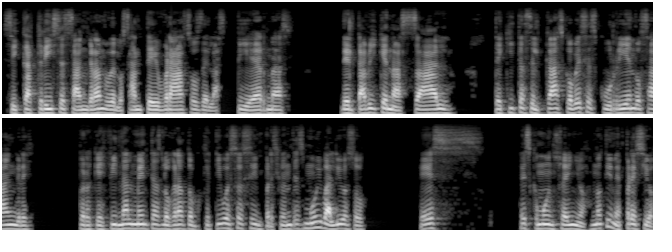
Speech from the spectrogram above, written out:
cicatrices sangrando de los antebrazos, de las piernas, del tabique nasal, te quitas el casco, ves escurriendo sangre, pero que finalmente has logrado tu objetivo, eso es impresionante, es muy valioso, es, es como un sueño, no tiene precio.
